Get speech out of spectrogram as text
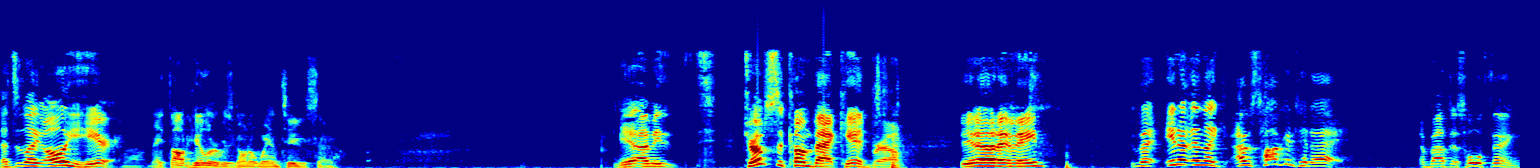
That's like all you hear. Well, they thought Hillary was going to win too, so Yeah, I mean, Trump's the comeback kid, bro. you know what I mean? But you know, and like I was talking today about this whole thing.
